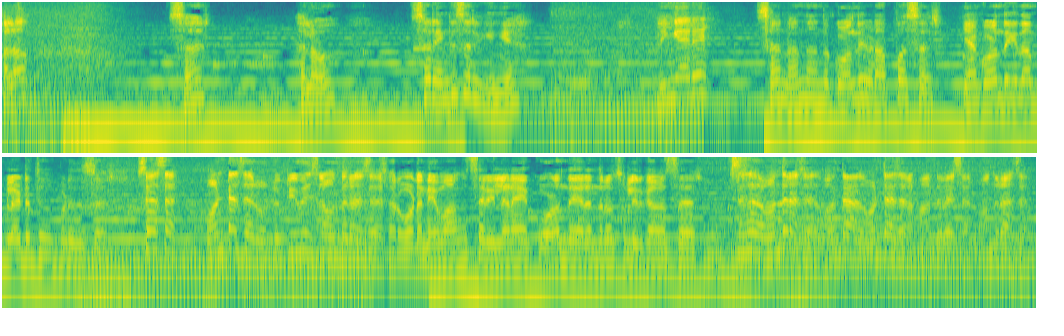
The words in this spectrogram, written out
ஹலோ. Sir hello. சார் எங்க சார் இருக்கீங்க? நீங்க யாரு? சார் நான் அந்த குழந்தையோட அப்பா சார். என் குழந்தைக்கு தான் பிளட் தேவைப்படுது சார். சார் சார் வந்துட்டேன் சார். ஒரு ஃபிஃப்டி மினிட்ஸ்ல வந்துடுறேன் சார். சார் உடனே வாங்க சார். இல்லைன்னா என் குழந்தை இறந்துரும் சொல்லியிருக்காங்க சார். சார் சார் வந்துடுறேன் சார். வந்துடுறேன் வந்துட்டேன் சார். அந்த வே சார். வந்துடுறேன் சார்.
